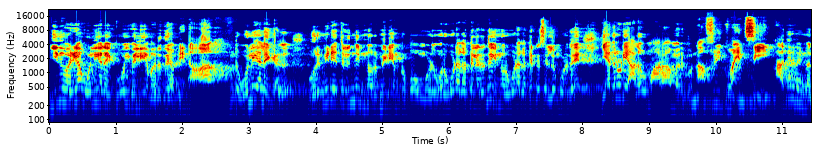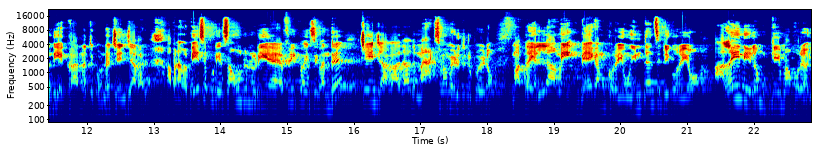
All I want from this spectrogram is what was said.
இது வழியா ஒலி அலை போய் வெளியே வருது அப்படின்னா இந்த ஒலி அலைகள் ஒரு மீடியத்திலிருந்து இன்னொரு மீடியம்க்கு போகும்போது ஒரு ஊடகத்திலிருந்து இன்னொரு ஊடகத்திற்கு செல்லும் பொழுது எதனுடைய அளவு மாறாம இருக்கும்னா ஃப்ரீக்வன்சி அதிர்வெண் வந்து எக்காரணத்துக்கு கொண்டு சேஞ்ச் ஆகாது. அப்ப நம்ம பேசக்கூடிய சவுண்டினுடைய ஃப்ரீக்வன்சி வந்து சேஞ்ச் ஆகாது அது மேக்சிமம் எடுத்துட்டு போயிடும். மற்ற எல்லாமே வேகம் குறையும் இன்டென்சிட்டி குறையும் அலைநீளம் முக்கியமா குறையும்.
